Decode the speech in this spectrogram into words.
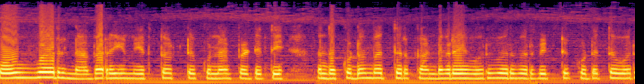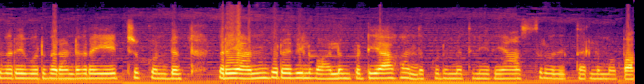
ஒவ்வொரு நபரையும் நீர் குணப்படுத்தி அந்த குடும்பத்திற்கு ஆண்டவரை ஒருவொருவர் விட்டு கொடுத்து ஒருவரை ஒருவர் ஆண்டவரை ஏற்றுக்கொண்டு ஒரே அன்புறவில் வாழும்படியாக அந்த குடும்பத்தை நீரை ஆசிர்வதித்தரலும் அப்பா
